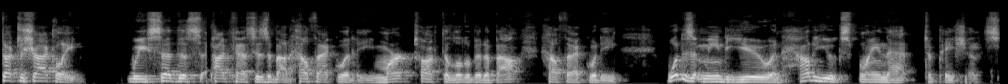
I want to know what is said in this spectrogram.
Dr. Shockley, we said this podcast is about health equity. Mark talked a little bit about health equity. What does it mean to you, and how do you explain that to patients?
